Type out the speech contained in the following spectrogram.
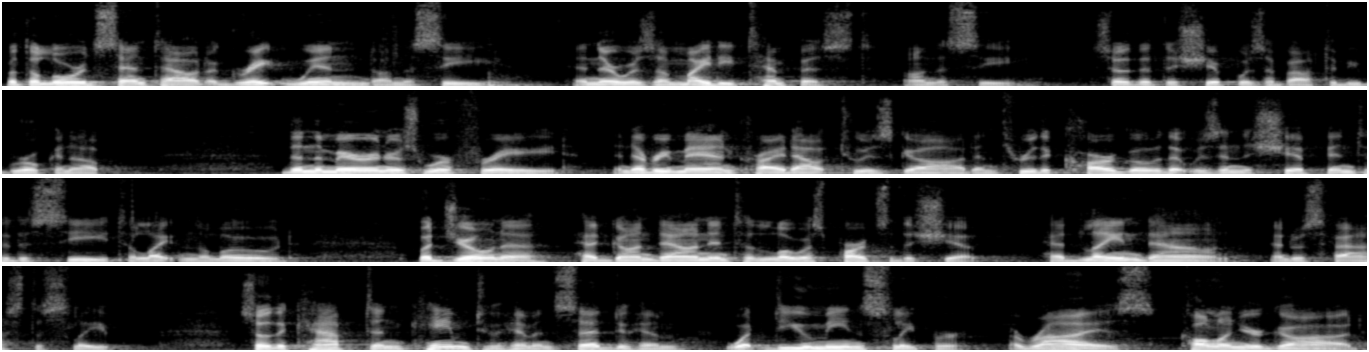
But the Lord sent out a great wind on the sea, and there was a mighty tempest on the sea, so that the ship was about to be broken up. Then the mariners were afraid, and every man cried out to his God, and threw the cargo that was in the ship into the sea to lighten the load. But Jonah had gone down into the lowest parts of the ship, had lain down, and was fast asleep. So the captain came to him and said to him, What do you mean, sleeper? Arise, call on your God.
